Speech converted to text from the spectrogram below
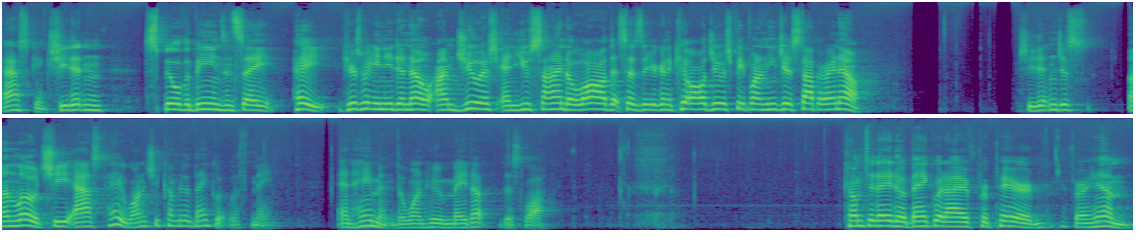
asking. She didn't spill the beans and say hey here's what you need to know. I'm jewish and you signed a law that says that you're going to kill all jewish people and i need you to stop it right now. She didn't just unload, she asked, Hey, why don't you come to a banquet with me? And Haman, the one who made up this law. Come today to a banquet I have prepared for him.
